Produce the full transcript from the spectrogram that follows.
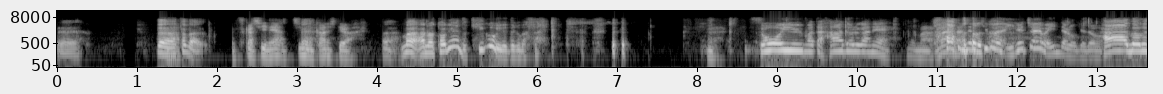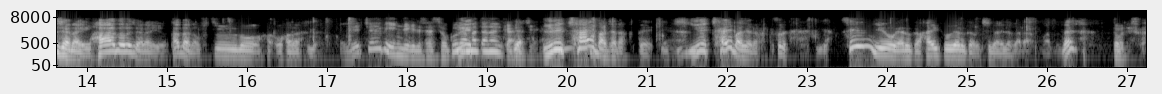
ええだから、まあただ、難しいね、あっちに関しては。あまあ、あの、とりあえず器具を入れてください。そういうまたハードルがね、まあ、まあ、何でも規模で入れちゃえばいいんだろうけど、ハードルじゃないよ。ハードルじゃないよ。ただの普通のお話だよ。入れちゃえばいいんだけどさ、そこがまたなんか、いや、入れちゃえばじゃなくて、入れちゃえばじゃなくて、それ、川柳をやるか俳句をやるかの違いだから、まずね。そうですか。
